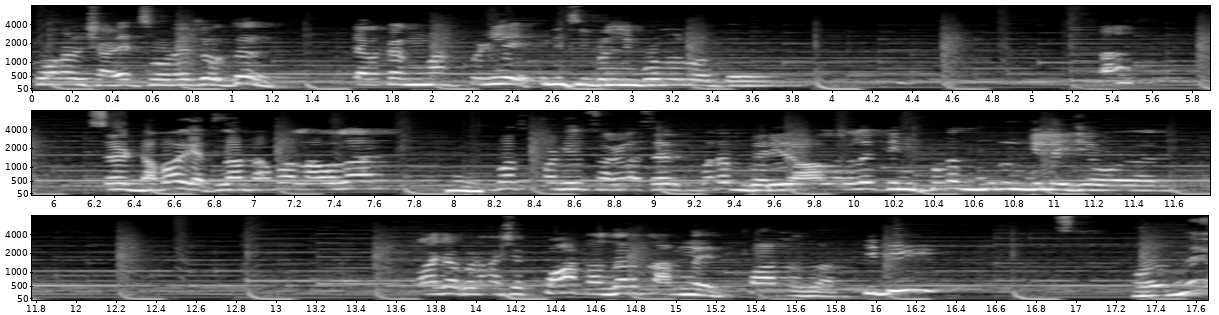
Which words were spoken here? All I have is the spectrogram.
कोणाला शाळेत सोडायचं होतं. त्याला काय मार्क पडले प्रिन्सिपलनी बोलवलं होतं. सर डबा घेतला डबा लावला. भूकच पडला सगळा सर. परत घरी जावं लागलं तिने परत बोलून गेले जेवण. माझ्याकडे असे पाच हजार कारण आहेत. पाच हजार. किती? अरे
